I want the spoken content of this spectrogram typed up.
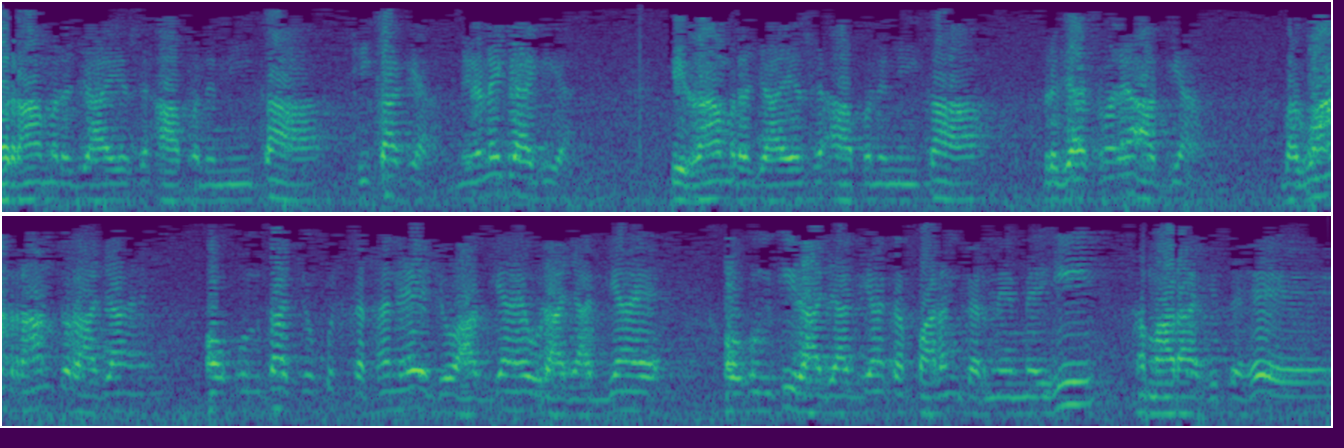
और राम रजाय से आपने नीका ठीका क्या? निर्णय क्या किया? कि राम रजाय से आपने नीका रजा मैंने आज्ञा। भगवान राम तो राजा है। और उनका जो कुछ कथन है, जो आज्ञा है, वो राजाज्ञा है। और उनकी राजाज्ञा का पालन करने में ही हमारा हित है।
